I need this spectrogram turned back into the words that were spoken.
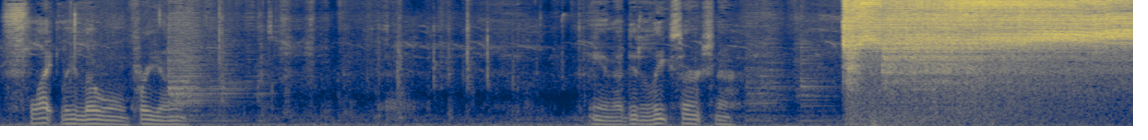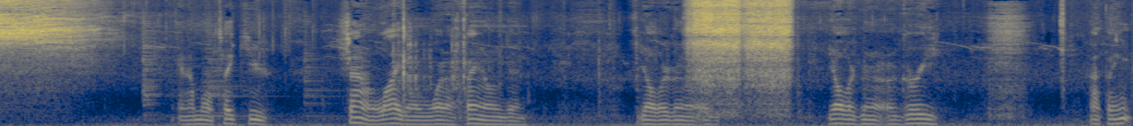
slightly low on freon. And I did a leak search now. And I'm gonna take you, shine a light on what I found and y'all are gonna, y'all are gonna agree, I think,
